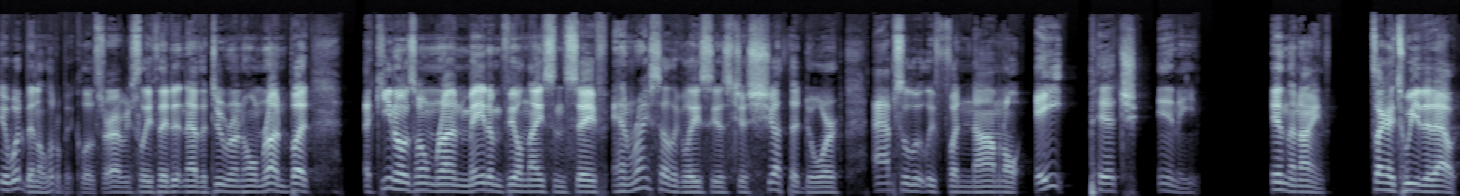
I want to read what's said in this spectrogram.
it would have been a little bit closer, obviously, if they didn't have the two run home run. But Aquino's home run made him feel nice and safe, and Raisel Iglesias just shut the door. Absolutely phenomenal. Eight pitch inning in the ninth. It's like I tweeted out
